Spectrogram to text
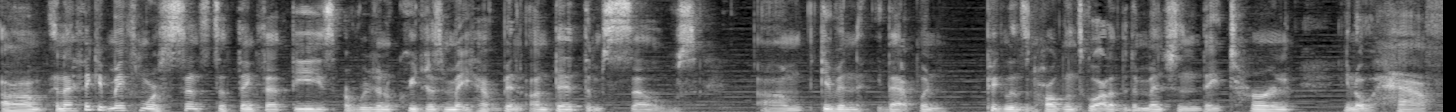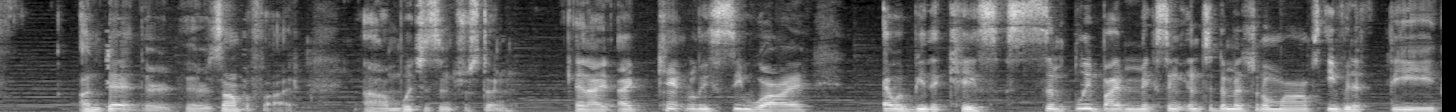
Um, and I think it makes more sense to think that these original creatures may have been undead themselves, um, given that when piglins and hoglins go out of the dimension, they turn, you know, half undead. They're they're zombified, um, which is interesting. And I, I can't really see why that would be the case simply by mixing interdimensional mobs, even if the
